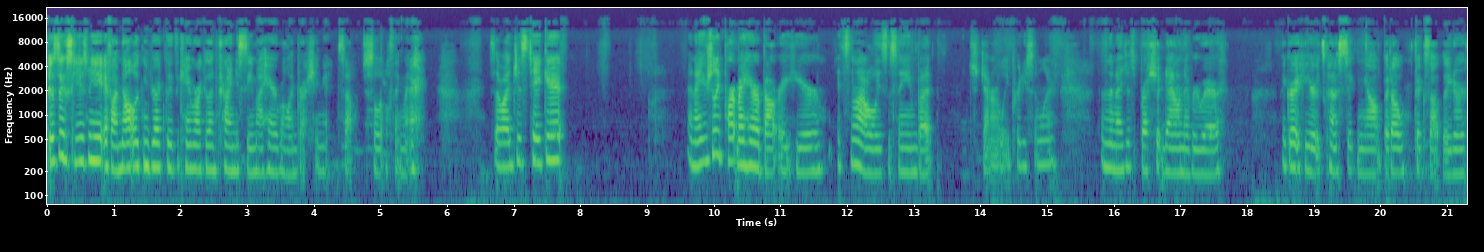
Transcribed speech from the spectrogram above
Just excuse me if I'm not looking directly at the camera because I'm trying to see my hair while I'm brushing it. So just a little thing there. So I just take it and I usually part my hair about right here. It's not always the same, but it's generally pretty similar. And then I just brush it down everywhere. Like right here, it's kind of sticking out, but I'll fix that later.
